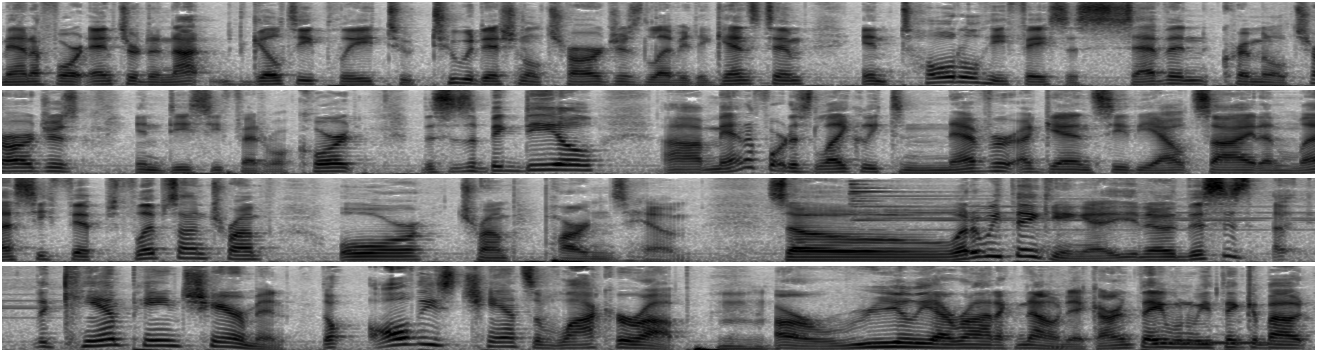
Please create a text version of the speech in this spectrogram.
Manafort entered a not guilty plea to two additional charges levied against him. In total, he faces seven criminal charges in D.C. federal court. This is a big deal. Uh, Manafort is likely to never again see the outside unless he flips, flips on Trump or Trump pardons him. So, what are we thinking? Uh, you know, this is uh, the campaign chairman. The, all these chants of lock her up are really ironic now, Nick, aren't they? When we think about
